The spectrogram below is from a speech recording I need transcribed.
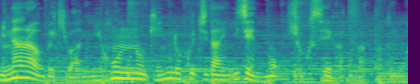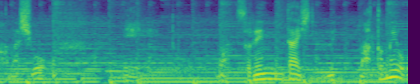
見習うべきは日本の元禄時代以前の食生活だったという話を、えーとまあ、それに対してのねまとめを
